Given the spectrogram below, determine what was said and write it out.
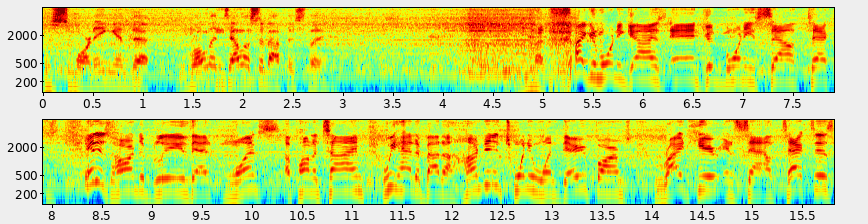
this morning. And uh, Roland, tell us about this thing. Hi, good morning, guys, and good morning, South Texas. It is hard to believe that once upon a time we had about 121 dairy farms right here in South Texas,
